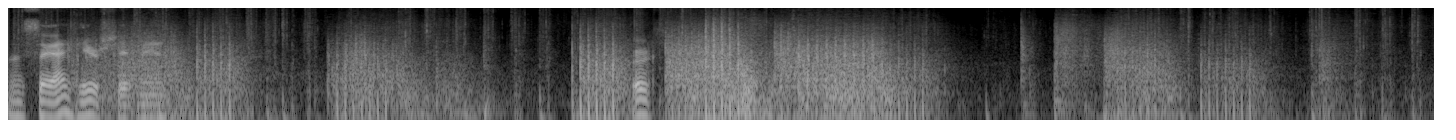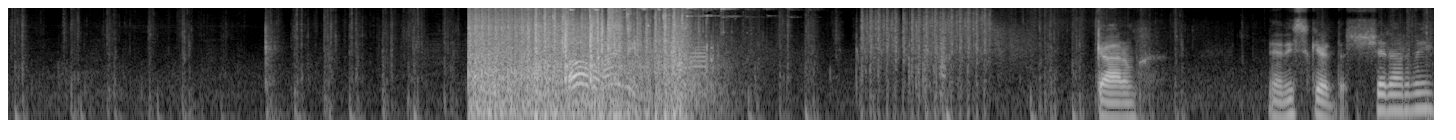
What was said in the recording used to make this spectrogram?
I say, I hear shit, man. We're, oh, behind me! Got him. Man, he scared the shit out of me.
